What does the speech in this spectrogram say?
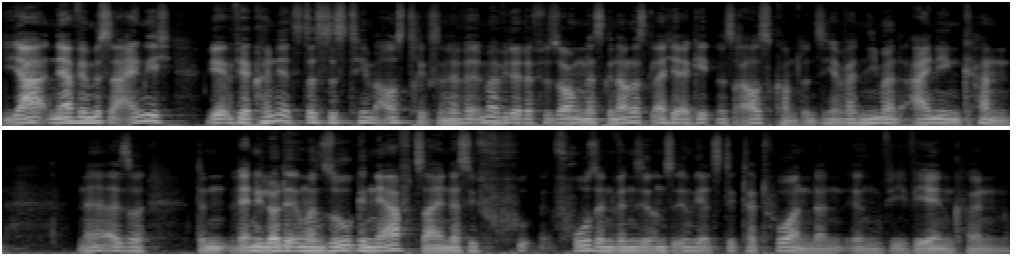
Ja, na, wir müssen eigentlich, wir, wir können jetzt das System austricksen, wenn wir immer wieder dafür sorgen, dass genau das gleiche Ergebnis rauskommt und sich einfach niemand einigen kann. Ne? Also, dann werden die Leute irgendwann so genervt sein, dass sie fro- froh sind, wenn sie uns irgendwie als Diktatoren dann irgendwie wählen können.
